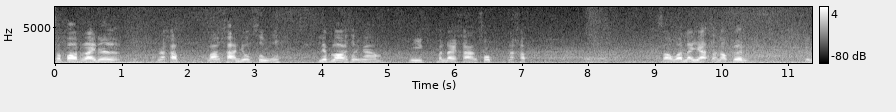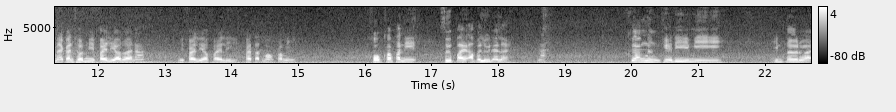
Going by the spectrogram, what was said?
สปอร์ตไรเดอร์นะครับ วางคานยกสูงเรียบร้อยสวยงาม มีบันไดข้างครบนะครับ เสาวัดระยะสน็อกเกิลเห็นไหมกันชนมีไฟเลี้ยวด้วยนะ มีไฟเลี้ยวไฟหลีไฟตัดหมอกก็มี ครบครับคันนี้ซื้อไปเอาไปลุยได้เลยนะเครื่อง 1 KD มีอินเตอร์ด้วย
